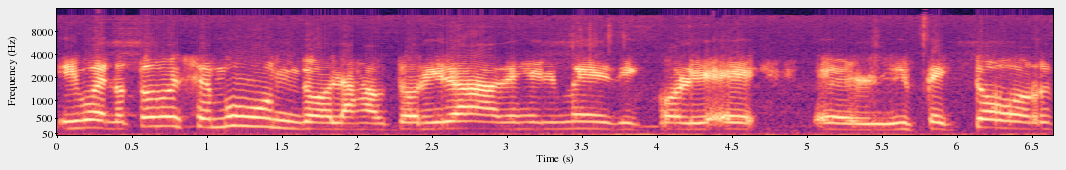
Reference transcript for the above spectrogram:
y bueno, todo ese mundo, las autoridades, el médico, el, eh, inspector.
